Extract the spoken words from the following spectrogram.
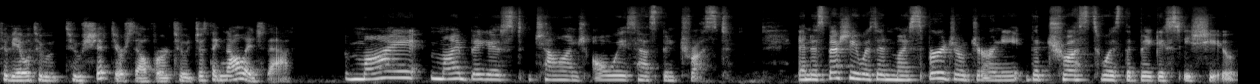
to be able to to shift yourself or to just acknowledge that? My my biggest challenge always has been trust. And especially within my spiritual journey the trust was the biggest issue.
